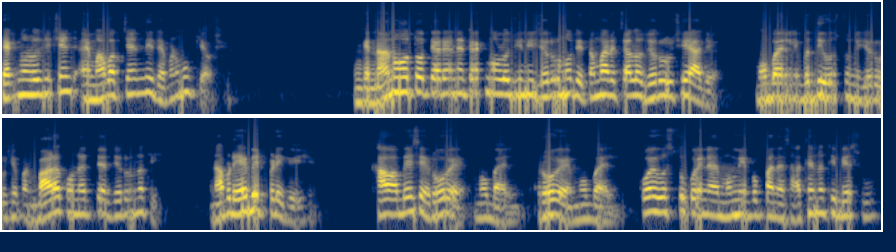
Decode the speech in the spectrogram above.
ટેકનોલોજી ચેન્જ એ મા બાપ ચેન્જ નહીં થાય, પણ મૂકી આવશે. કેમ કે નાનો હતો ત્યારે એને ટેકનોલોજીની જરૂર નહોતી. તમારે ચાલો જરૂર છે આજે. મોબાઈલની બધી વસ્તુની જરૂર છે, પણ બાળકોને અત્યારે જરૂર નથી. અને આપણી હેબિટ પડી ગઈ છે. ખાવા બેસે, રોવે મોબાઈલ રોવે મોબાઈલ કોઈ વસ્તુ કોઈને મમ્મી પપ્પાને સાથે નથી બેસવું.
